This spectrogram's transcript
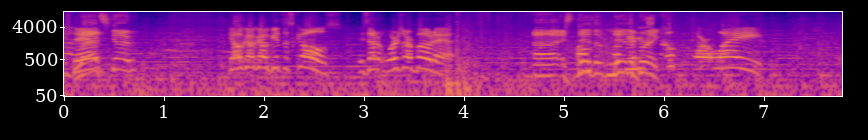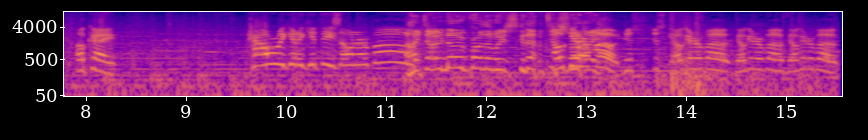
He's dead. Let's go. Go, go, go. Get the skulls. Is that? Where's our boat at? Uh, it's near the Oh, near the brig. So far away. Okay. How are we gonna get these on our boat? I don't know, brother. We're just gonna have to Go try. get our boat. Just, just go get our boat. Go get our boat. Go get our boat.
